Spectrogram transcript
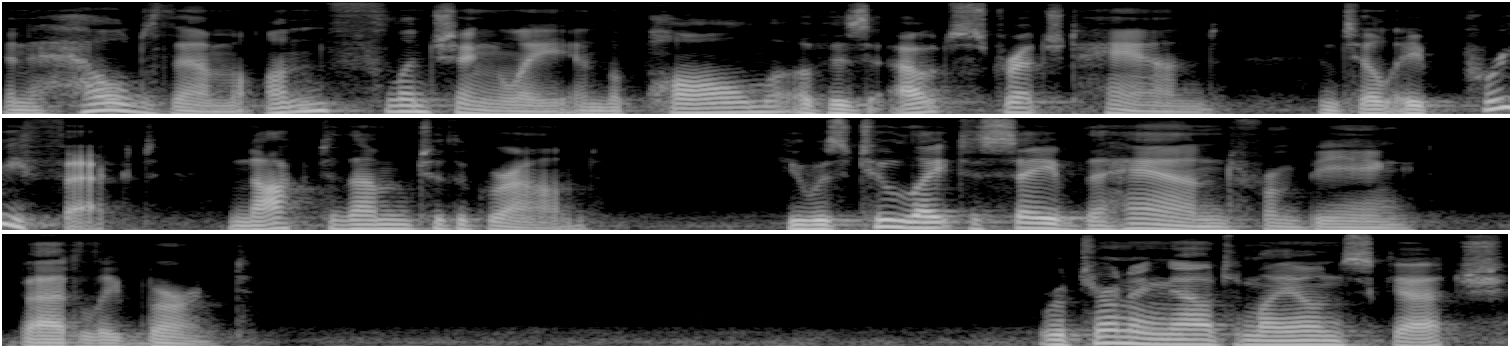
and held them unflinchingly in the palm of his outstretched hand until a prefect knocked them to the ground. He was too late to save the hand from being badly burnt. Returning now to my own sketch,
